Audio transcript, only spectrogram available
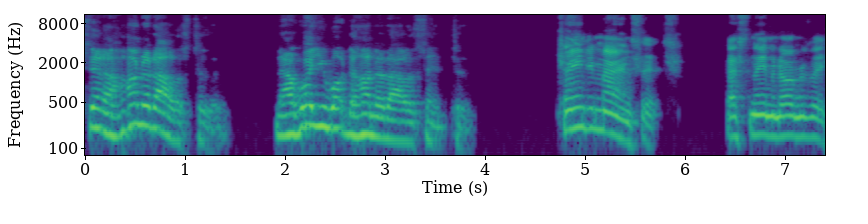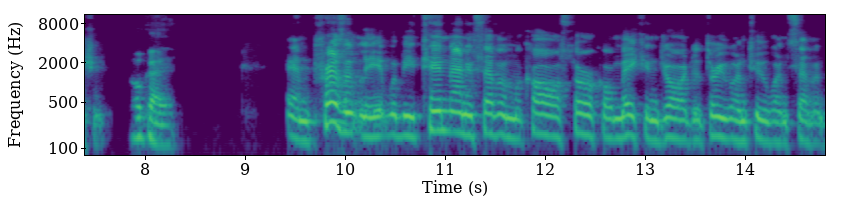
send a hundred dollars to it. Now, where you want the hundred dollars sent to? Changing mindsets. That's the name of the organization. Okay. And presently, it would be 1097 McCall Circle, Macon, Georgia 31217.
